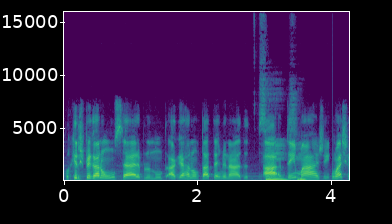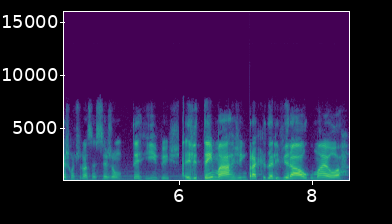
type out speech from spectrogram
Porque eles pegaram um cérebro, não, a guerra não tá terminada. Sim, ah, tem sim. margem. Por mais que as continuações sejam terríveis, ele tem margem para aquilo dali virar algo maior.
